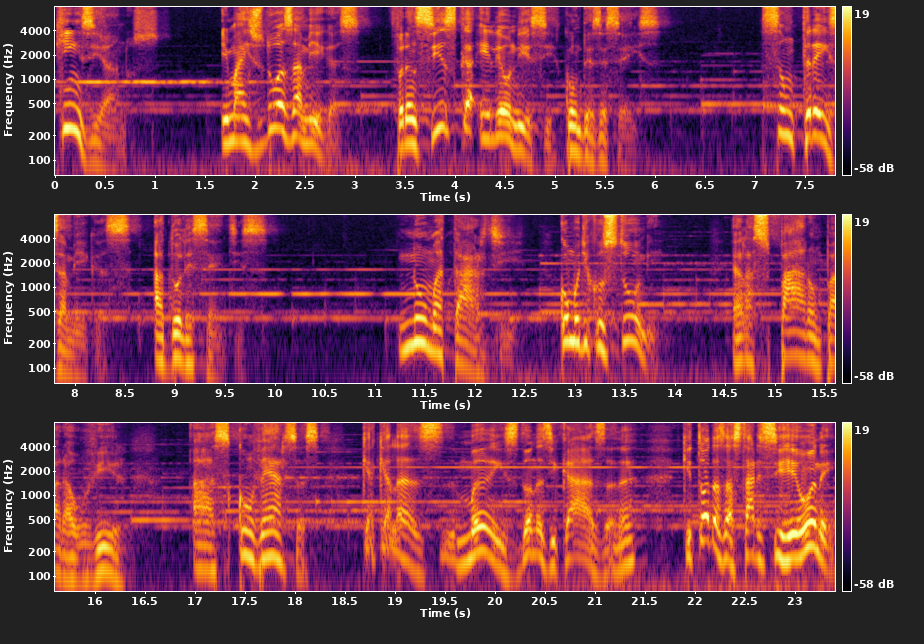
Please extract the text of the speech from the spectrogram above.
15 anos, e mais duas amigas, Francisca e Leonice, com 16. São três amigas, adolescentes. Numa tarde, como de costume, elas param para ouvir as conversas que aquelas mães, donas de casa, né, que todas as tardes se reúnem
